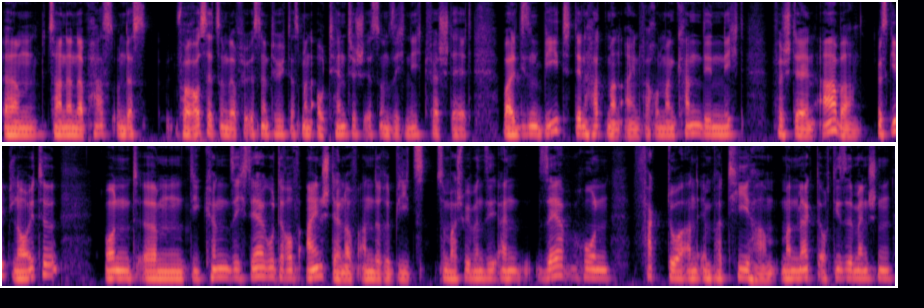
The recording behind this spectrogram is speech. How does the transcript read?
ähm, zueinander passt und das Voraussetzung dafür ist natürlich, dass man authentisch ist und sich nicht verstellt, weil diesen Beat, den hat man einfach und man kann den nicht verstellen. Aber es gibt Leute und ähm, die können sich sehr gut darauf einstellen auf andere Beats. Zum Beispiel, wenn sie einen sehr hohen Faktor an Empathie haben. Man merkt auch diese Menschen,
